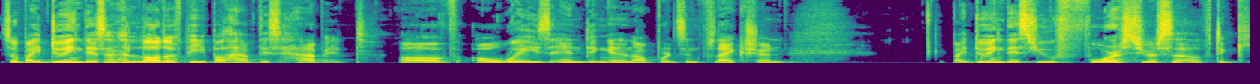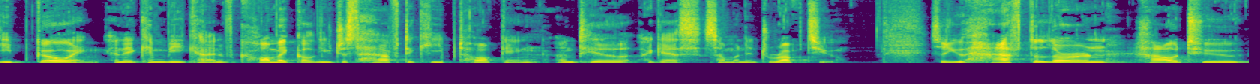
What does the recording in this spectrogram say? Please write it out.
So, by doing this, and a lot of people have this habit of always ending in an upwards inflection, by doing this, you force yourself to keep going, and it can be kind of comical. You just have to keep talking until, I guess, someone interrupts you. So you have to learn how to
